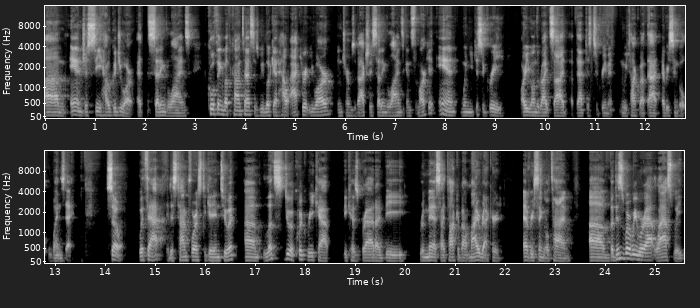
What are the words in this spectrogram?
um, and just see how good you are at setting the lines. Cool thing about the contest is we look at how accurate you are in terms of actually setting the lines against the market, and when you disagree, are you on the right side of that disagreement? And we talk about that every single Wednesday. So with that, it is time for us to get into it. Um, let's do a quick recap because Brad, I'd be remiss. I talk about my record every single time. Um, but this is where we were at last week.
